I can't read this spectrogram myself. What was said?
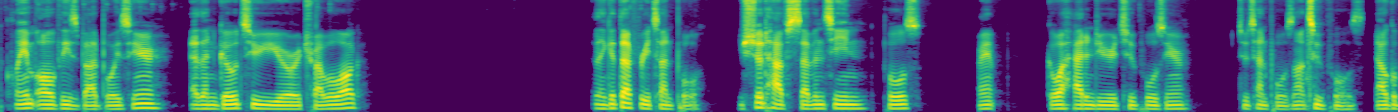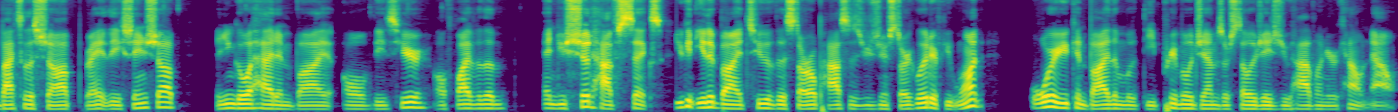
claim all of these bad boys here. And then go to your travel log. And then get that free 10 pool. You should have 17 pools, right? Go ahead and do your two pools here. Two 10 pools, not two pools. Now go back to the shop, right? The exchange shop you can go ahead and buy all of these here, all five of them, and you should have six. You can either buy two of the Star Rail passes using your Star Glitter if you want, or you can buy them with the Primo Gems or Stellar Jades you have on your account now.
